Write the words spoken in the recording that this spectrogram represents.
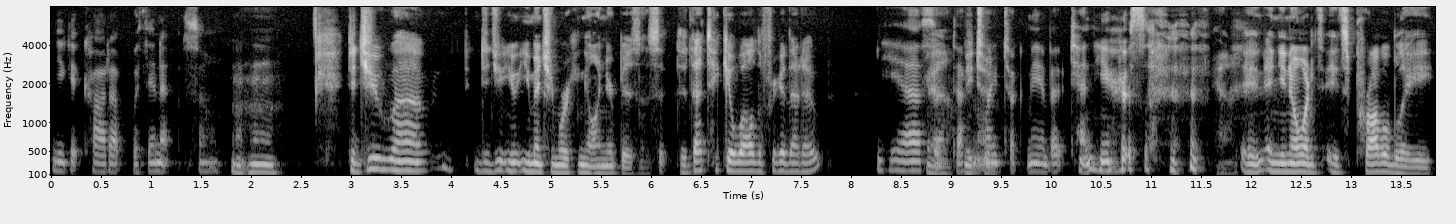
you get caught up within it so hmm Did you uh, did you, you you mentioned working on your business? Did that take you a while to figure that out? yes Yeah, it me definitely took me about 10 years Yeah, and, and you know what? It's, it's probably,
